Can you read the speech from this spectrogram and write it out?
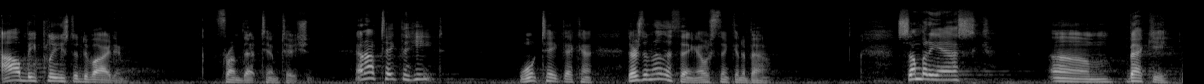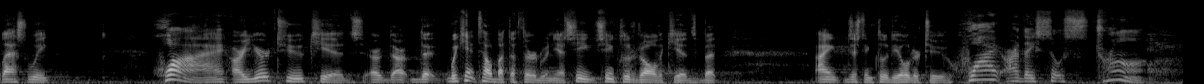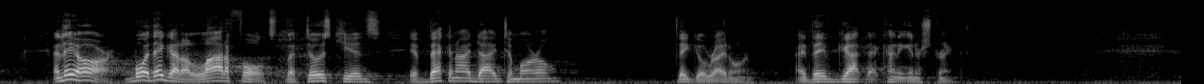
I'll be pleased to divide him from that temptation. And I'll take the heat. Won't take that kind. There's another thing I was thinking about. Somebody asked um, Becky last week, why are your two kids, or the, we can't tell about the third one yet. She, she included all the kids, but I just include the older two. Why are they so strong? And they are. Boy, they got a lot of faults, but those kids, if Beck and I died tomorrow, they'd go right on. Uh, they've got that kind of inner strength.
